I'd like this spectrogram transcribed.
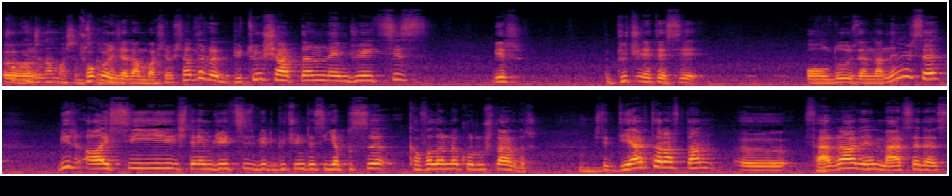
Çok Ee, önceden başlamışlar. Çok önceden başlamışlardır ve bütün şartlarının MGH'siz bir güç ünitesi olduğu üzerinden denirse bir IC işte MGH'siz bir güç ünitesi yapısı kafalarında kurmuşlardır. Hı. İşte diğer taraftan e, Ferrari, Mercedes,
